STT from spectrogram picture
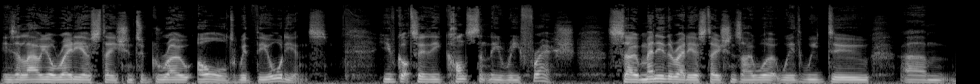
is allow your radio station to grow old with the audience you've got to constantly refresh. So many of the radio stations I work with, we do um,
